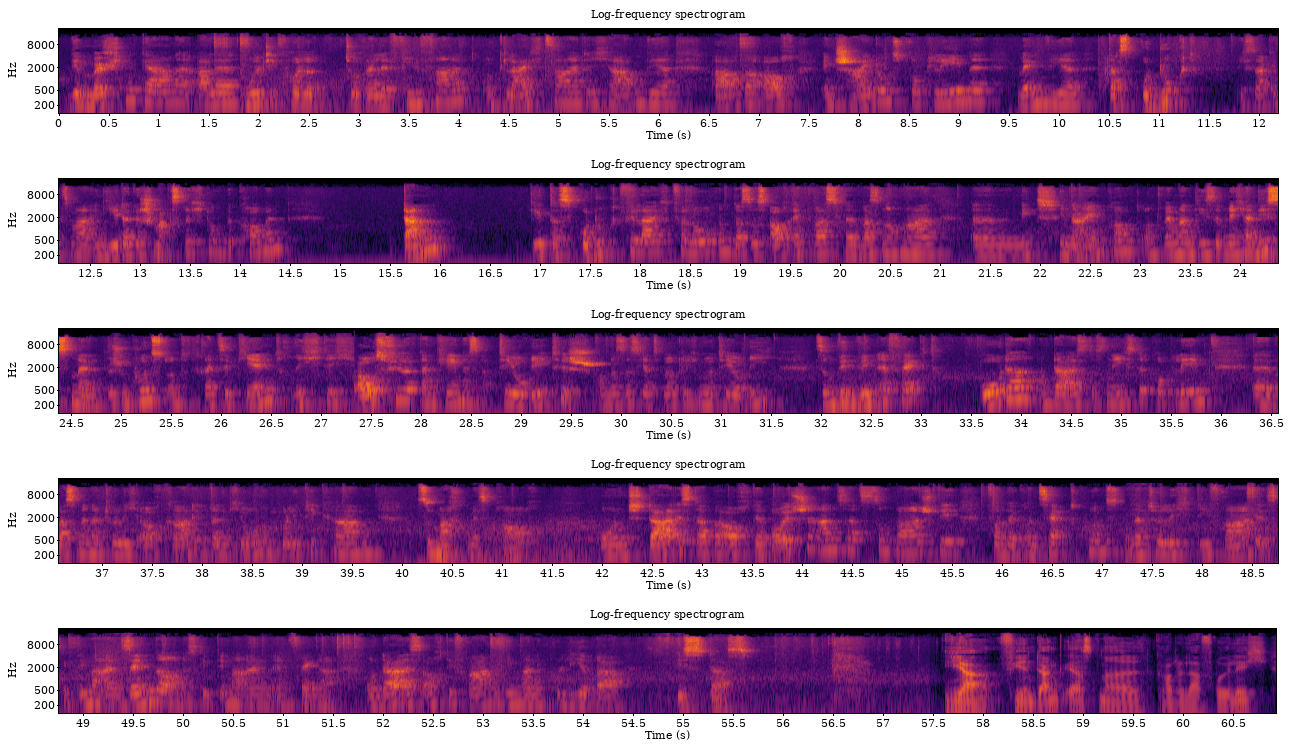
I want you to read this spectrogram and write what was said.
wir möchten gerne alle multikulturelle Vielfalt und gleichzeitig haben wir aber auch Entscheidungsprobleme, wenn wir das Produkt, ich sage jetzt mal, in jeder Geschmacksrichtung bekommen, dann geht das Produkt vielleicht verloren. Das ist auch etwas, äh, was nochmal ähm, mit hineinkommt. Und wenn man diese Mechanismen zwischen Kunst und Rezipient richtig ausführt, dann käme es theoretisch, und das ist jetzt wirklich nur Theorie, zum Win-Win-Effekt. Oder, und da ist das nächste Problem, äh, was wir natürlich auch gerade in Religion und Politik haben, zu Machtmissbrauch. Und da ist aber auch der Beusche Ansatz zum Beispiel von der Konzeptkunst natürlich die Frage, es gibt immer einen Sender und es gibt immer einen Empfänger. Und da ist auch die Frage, wie manipulierbar ist das? Ja, vielen Dank erstmal, Cordula Fröhlich.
